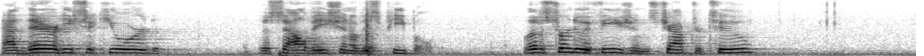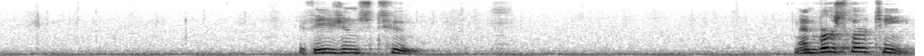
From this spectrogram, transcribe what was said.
And there he secured the salvation of his people. Let us turn to Ephesians chapter 2. Ephesians 2. And verse 13.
